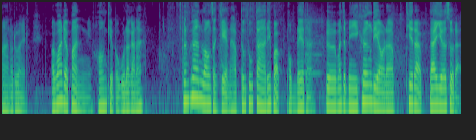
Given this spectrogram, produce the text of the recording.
มาแล้วด้วยเอาว่าเดี๋ยวปั่นห้องเก็บอาวุธแล้วกันนะ เพื่อนๆลองสังเกตนะครับ ทุก ๆ ตาที่แบบผมเล่นอะคือมันจะมีเครื่องเดียวนะครับที่แบบได้เยอะสุดอะ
